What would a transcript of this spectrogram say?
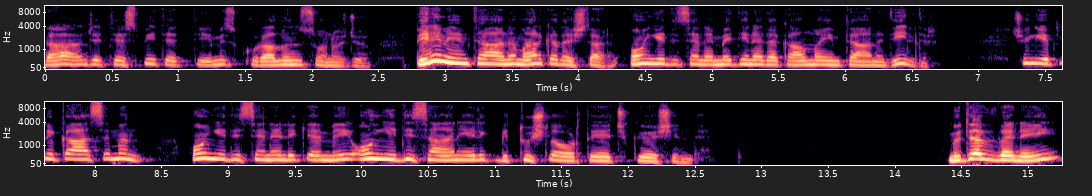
daha önce tespit ettiğimiz kuralın sonucu. Benim imtihanım arkadaşlar 17 sene Medine'de kalma imtihanı değildir. Çünkü İbn Kasım'ın 17 senelik emeği 17 saniyelik bir tuşla ortaya çıkıyor şimdi. Müdevveneyi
